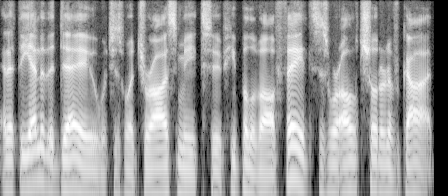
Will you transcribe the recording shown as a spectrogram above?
And at the end of the day, which is what draws me to people of all faiths, is we're all children of God.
